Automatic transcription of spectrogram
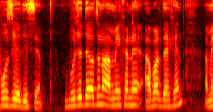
বুঝিয়ে দিছে। বুঝে দেওয়ার জন্য আমি এখানে আবার দেখেন, আমি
